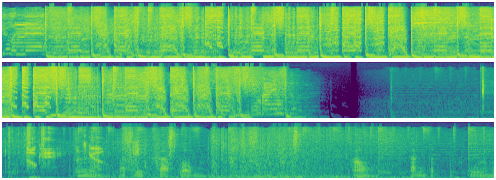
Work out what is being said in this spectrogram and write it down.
killing it. I'm อืมสวัสดีครับผม เอ้าตันประตูทำไม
